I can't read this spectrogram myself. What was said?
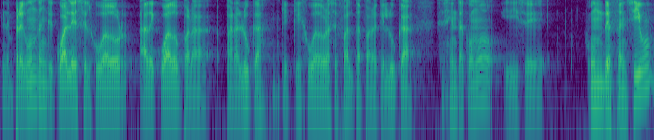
le preguntan que cuál es el jugador adecuado para, para Luca, que qué jugador hace falta para que Luca se sienta cómodo y dice un defensivo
